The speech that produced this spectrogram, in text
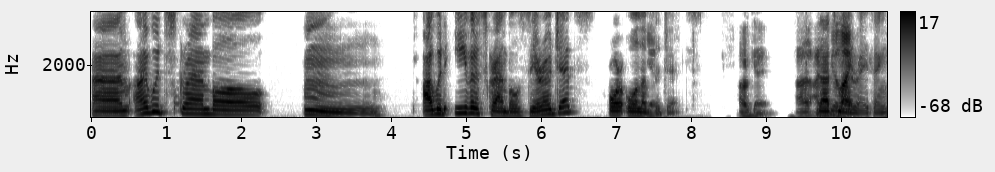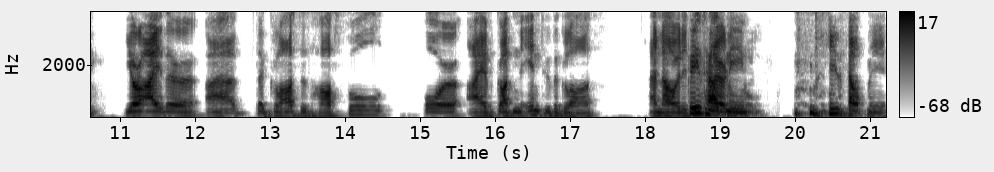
Um, I would scramble. Hmm. I would either scramble zero jets or all of Yes. the jets. Okay. I, I That's my like rating. you're either uh, the glass is half full or I've gotten into the glass and now it is Please help me. Please help me.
